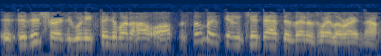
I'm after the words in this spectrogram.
It, it is tragic when you think about how often somebody's getting kidnapped in Venezuela right now.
